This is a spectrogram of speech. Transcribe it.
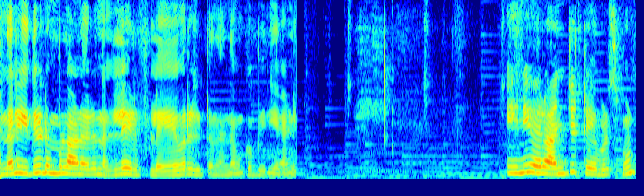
എന്നാലും ഇതിടുമ്പോഴാണ് ഒരു നല്ലൊരു ഫ്ലേവർ കിട്ടുന്നത് നമുക്ക് ബിരിയാണി. ഇനി ഒരു അഞ്ച് ടേബിൾ സ്പൂൺ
